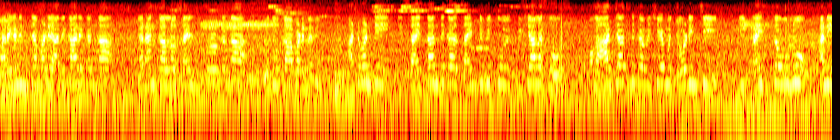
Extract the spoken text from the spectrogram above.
పరిగణించబడి అధికారికంగా గణాంకాల్లో సైన్స్ పూర్వకంగా రుజువు కాబడినది. అటువంటి ఈ సైద్ధాంతిక సైంటిఫిక్ విషయాలకు ఒక ఆధ్యాత్మిక విషయం జోడించి ఈ క్రైస్తవులు అని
